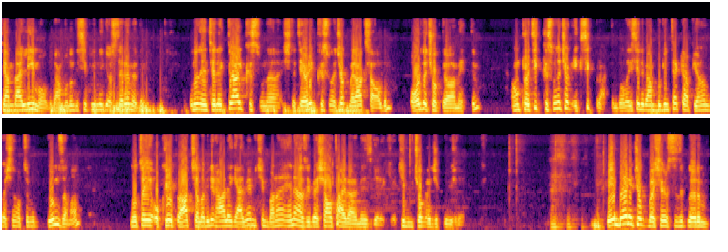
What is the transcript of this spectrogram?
tembelliğim oldu. Ben bunun disiplinini gösteremedim. Bunun entelektüel kısmına, işte teorik kısmına çok merak saldım. Orada çok devam ettim. Ama pratik kısmını çok eksik bıraktım. Dolayısıyla ben bugün tekrar piyanonun başına oturduğum zaman notayı okuyup rahat çalabilir hale gelmem için bana en az bir 5-6 ay vermeniz gerekiyor. Ki bu çok acıklı bir şey. Benim böyle çok başarısızlıklarım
